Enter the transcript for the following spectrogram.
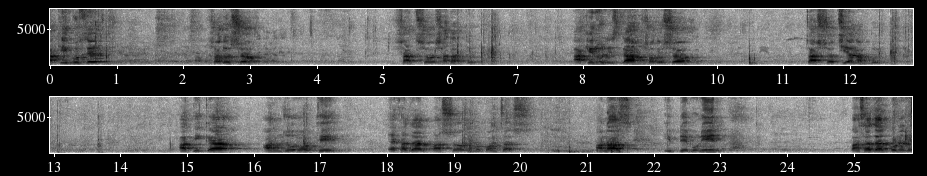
আকিব হোসেন, সদস্য, সাতশো সাতাত্তর। আকিরুল ইসলাম, সদস্য, চারশো ছিয়ানব্বই। আতিকা আঞ্জুম অর্থী এক হাজার পাঁচশো উনপঞ্চাশ। আনাস ইবনে মুনির পাঁচ হাজার পনেরো।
